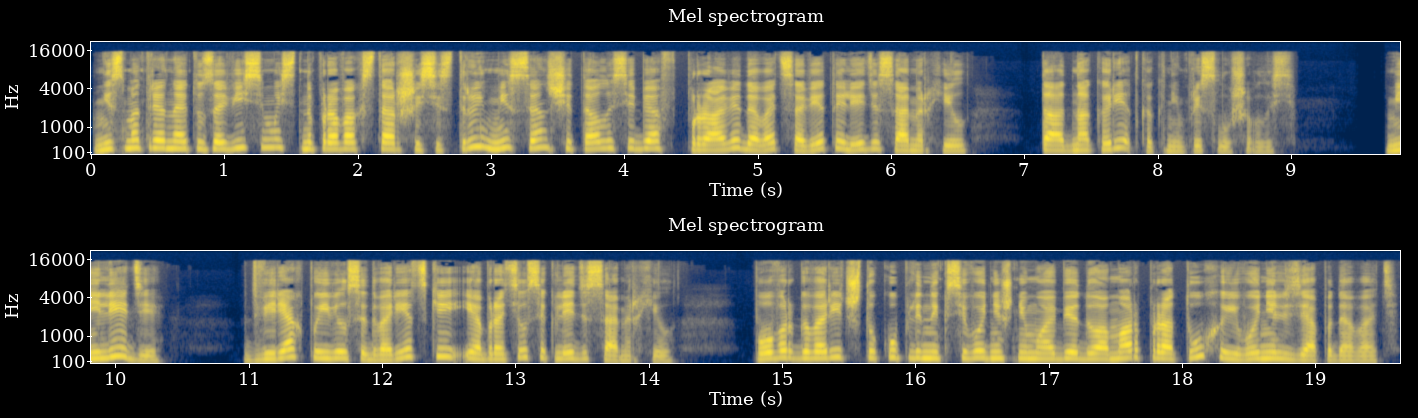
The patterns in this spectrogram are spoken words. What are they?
Несмотря на эту зависимость, на правах старшей сестры мисс Энн считала себя вправе давать советы леди Саммерхилл. Та, однако, редко к ним прислушивалась. «Миледи!» В дверях появился дворецкий и обратился к леди Саммерхилл. Повар говорит, что купленный к сегодняшнему обеду омар протух, и его нельзя подавать.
